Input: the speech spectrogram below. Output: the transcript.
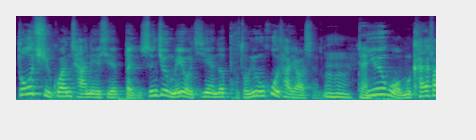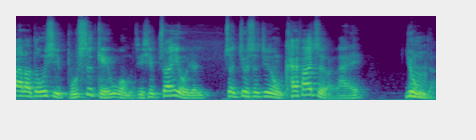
多去观察那些本身就没有经验的普通用户，他要什么。嗯，对因为我们开发的东西不是给我们这些专有人，这就是这种开发者来用的，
